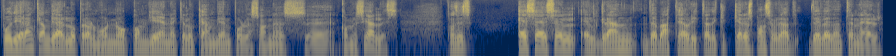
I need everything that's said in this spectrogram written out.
pudieran cambiarlo, pero a lo mejor no conviene que lo cambien por razones eh, comerciales. Entonces, ese es el, el gran debate ahorita de que qué responsabilidad deben tener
